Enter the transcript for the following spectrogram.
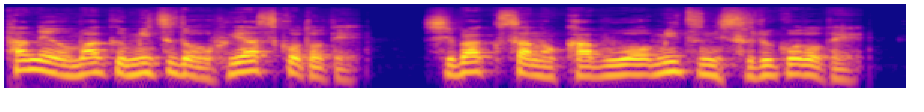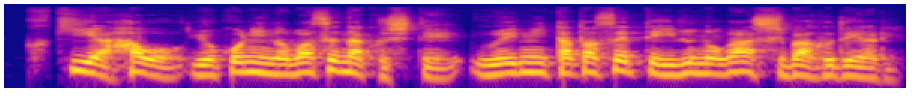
種をまく密度を増やすことで、芝草の株を密にすることで、茎や葉を横に伸ばせなくして上に立たせているのが芝生であり、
